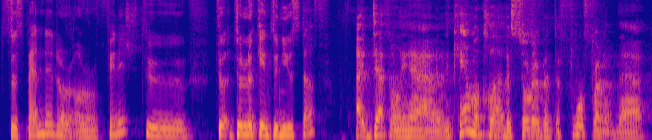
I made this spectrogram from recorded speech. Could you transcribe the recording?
suspended or, or finished to, to to look into new stuff? I definitely have, and the Camel Club is sort of at the forefront of that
